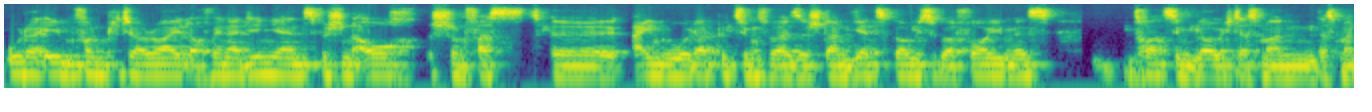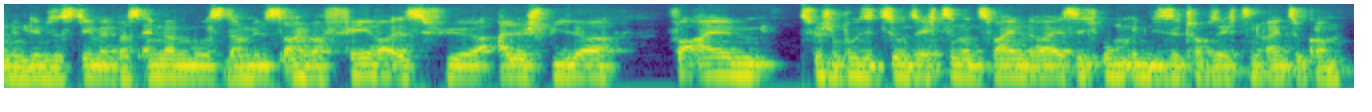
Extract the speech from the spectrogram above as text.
oder eben von Peter Wright, auch wenn er den ja inzwischen auch schon fast äh, eingeholt hat, beziehungsweise stand jetzt, glaube ich, sogar vor ihm ist. Trotzdem glaube ich, dass man, dass man in dem System etwas ändern muss, damit es auch einfach fairer ist für alle Spieler, vor allem zwischen Position 16 und 32, um in diese Top 16 reinzukommen.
